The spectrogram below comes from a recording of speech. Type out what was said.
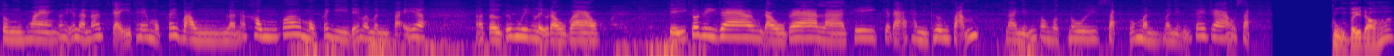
tuần hoàn có nghĩa là nó chạy theo một cái vòng là nó không có một cái gì để mà mình phải à, từ cái nguyên liệu đầu vào chỉ có đi ra đầu ra là khi đã thành thương phẩm là những con vật nuôi sạch của mình và những cái rau sạch. Cùng với đó,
